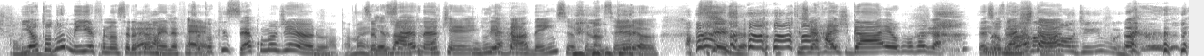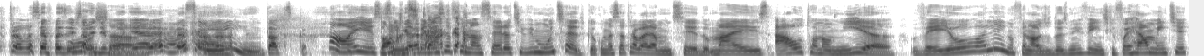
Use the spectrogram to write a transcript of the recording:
E escondido. autonomia financeira É, também, né? Fazer é. o que eu quiser com o meu dinheiro. Exatamente. Se eu Exato, quiser, né? porque enterrar, independência financeira. Ou seja, se quiser rasgar, eu vou rasgar. Mas eu gastar Maldivas. pra você fazer história de blogueira. é, cara. Sim. Tóxica. Não, é isso. Assim, Tóxica. independência financeira eu tive muito cedo, porque eu comecei a trabalhar muito cedo. Mas a autonomia veio ali no final de 2020, que foi realmente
